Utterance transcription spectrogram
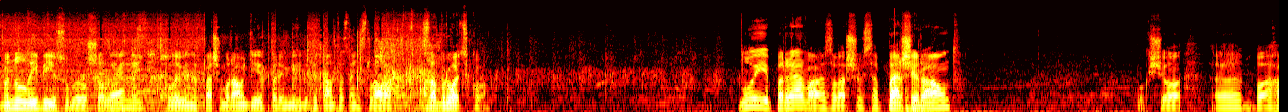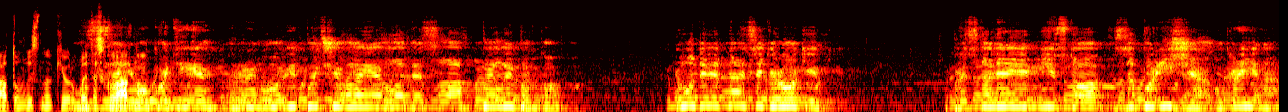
Минулий бій особливо шалений, коли він в першому раунді переміг дебютанта Станіслава Забродського. Ну і перерва. Завершився перший раунд. Поки що е, багато висновків робити складно. У куті рингу відпочиває Владислав Пилипенко. Йому 19 років. Представляє місто Запоріжжя, Україна.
